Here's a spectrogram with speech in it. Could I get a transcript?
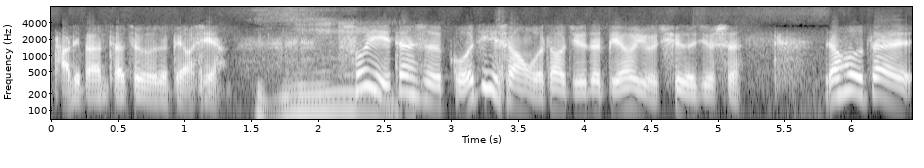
塔利班他最后的表现。所以，但是国际上我倒觉得比较有趣的就是。然后在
